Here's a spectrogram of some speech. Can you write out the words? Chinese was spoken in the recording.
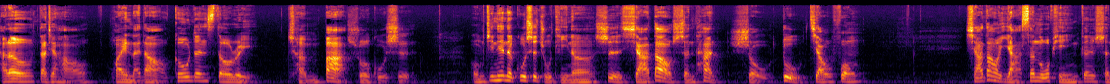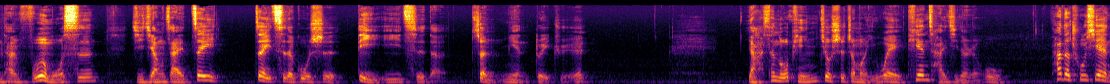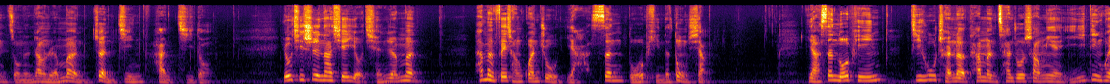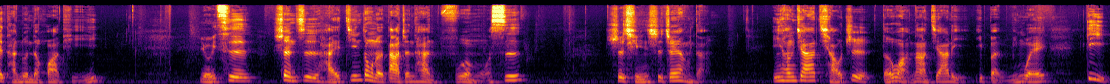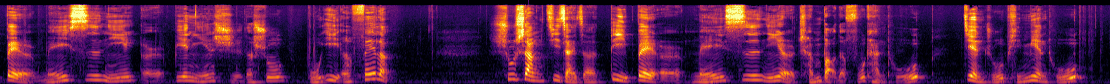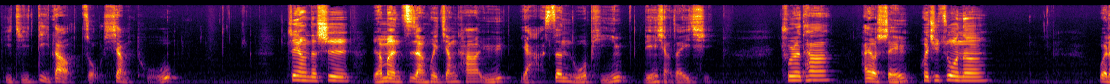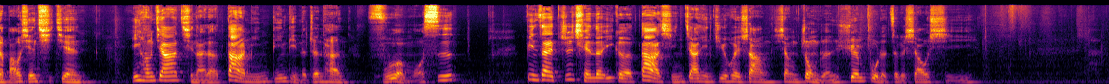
Hello，大家好，欢迎来到 Golden Story，成爸说故事。我们今天的故事主题呢是侠盗神探首度交锋。侠盗亚森罗平跟神探福尔摩斯即将在这一这一次的故事第一次的正面对决。亚森罗平就是这么一位天才级的人物，他的出现总能让人们震惊和激动，尤其是那些有钱人们，他们非常关注亚森罗平的动向。亚森罗平几乎成了他们餐桌上面一定会谈论的话题。有一次，甚至还惊动了大侦探福尔摩斯。事情是这样的。银行家乔治·德瓦纳家里一本名为《蒂贝尔·梅斯尼尔编年史》的书不翼而飞了。书上记载着蒂贝尔·梅斯尼尔城堡的俯瞰图、建筑平面图以及地道走向图。这样的事，人们自然会将它与亚森·罗平联想在一起。除了他。还有谁会去做呢？为了保险起见，银行家请来了大名鼎鼎的侦探福尔摩斯，并在之前的一个大型家庭聚会上向众人宣布了这个消息。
